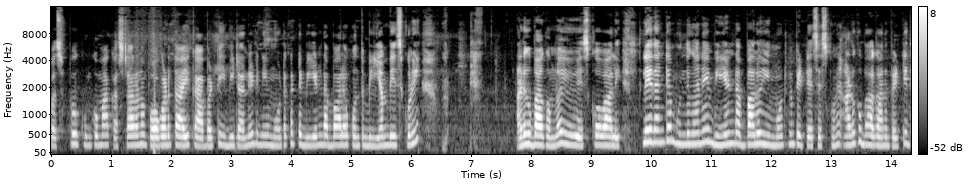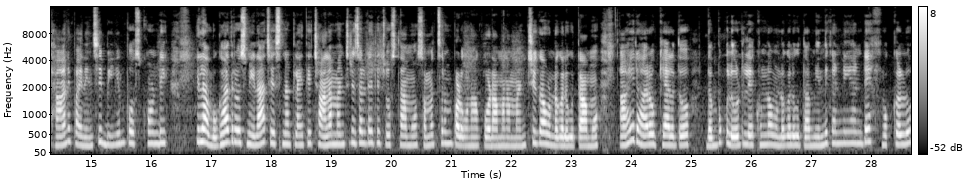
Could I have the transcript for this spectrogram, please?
పసుపు కుంకుమ కష్టాలను పోగొడతాయి కాబట్టి వీటన్నిటిని మూటకట్టే బియ్యం డబ్బాలో కొంత బియ్యం వేసుకుని అడుగు భాగంలో ఇవి వేసుకోవాలి. లేదంటే ముందుగానే బియ్యం డబ్బాలో ఈ మూటను పెట్టేసేసుకొని అడుగు భాగాన పెట్టి దానిపైనుంచి బియ్యం పోసుకోండి. ఇలా ఉగాది రోజున ఇలా చేసినట్లయితే చాలా మంచి రిజల్ట్ అయితే చూస్తాము. సంవత్సరం పొడవునా కూడా మనం మంచిగా ఉండగలుగుతాము. ఆయుర ఆరోగ్యాలతో డబ్బుకు లోటు లేకుండా ఉండగలుగుతాం ఎందుకండి అంటే ఒక్కళ్ళు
